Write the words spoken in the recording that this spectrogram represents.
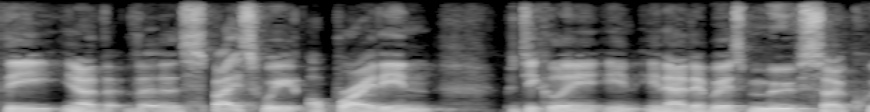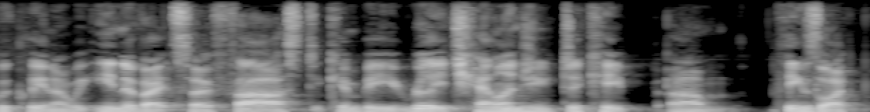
the you know the, the space we operate in, particularly in, in, AWS, moves so quickly. You know, we innovate so fast. It can be really challenging to keep um, things like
